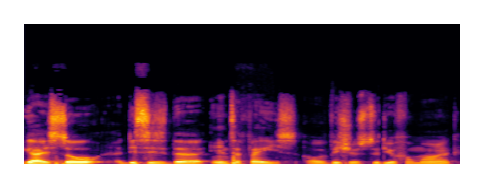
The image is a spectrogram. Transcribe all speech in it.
guys, so this is the interface of Visual Studio for Mac.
